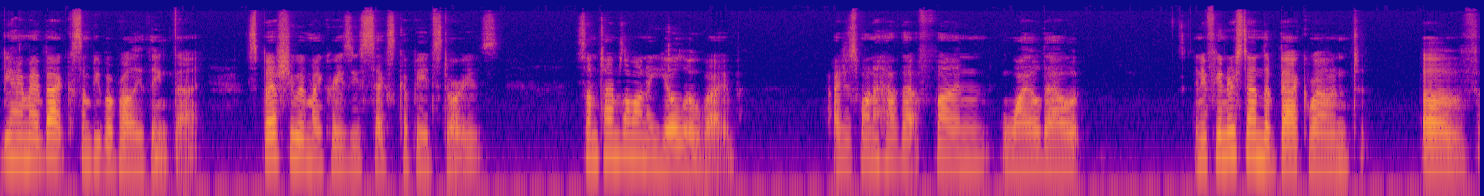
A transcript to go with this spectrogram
behind my back, some people probably think that, especially with my crazy sexcapade stories. Sometimes I'm on a YOLO vibe. I just want to have that fun, wild out. And if you understand the background of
